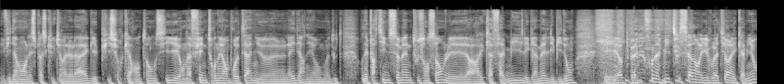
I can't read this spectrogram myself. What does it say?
Évidemment, l'espace culturel de la Hague, et puis sur 40 ans aussi. Et on a fait une tournée en Bretagne euh, l'année dernière, au mois d'août. On est parti une semaine tous ensemble, et, avec la famille, les gamelles, les bidons. Et hop, on a mis tout ça dans les voitures, dans les camions.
